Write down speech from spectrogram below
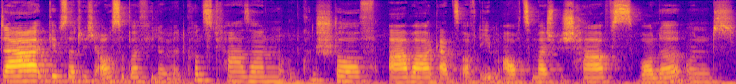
Da gibt es natürlich auch super viele mit Kunstfasern und Kunststoff, aber ganz oft eben auch zum Beispiel Schafswolle. Und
